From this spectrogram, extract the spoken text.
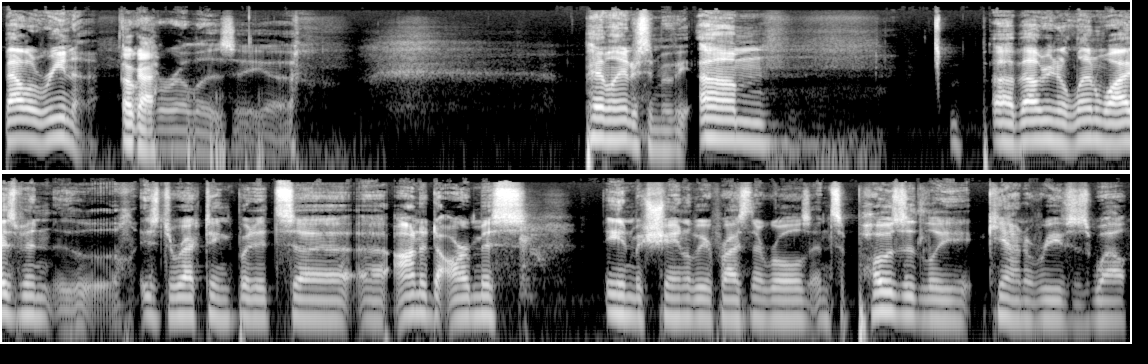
Ballerina. Okay. Barbarella is a uh, Pamela Anderson movie. Um, uh, Ballerina. Len Wiseman ugh, is directing, but it's uh, uh, Ana de Armas, Ian McShane will be reprising their roles, and supposedly Keanu Reeves as well.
